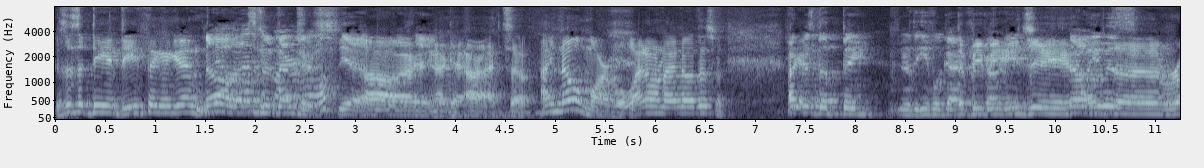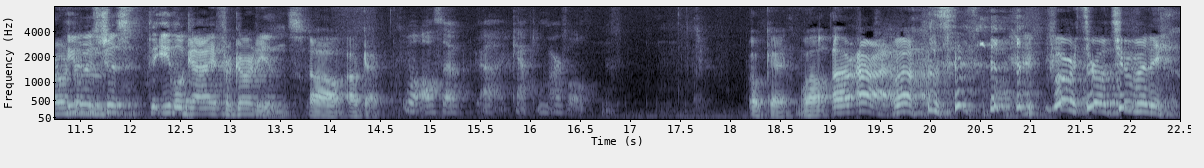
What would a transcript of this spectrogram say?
is this a D and D thing again? No, No, that's, that's an a Marvel. Avengers. Yeah. Oh, all right. okay, all right. So I know Marvel. Why don't I know this one? He was the big, or the evil guy. The for Guardians. BBEG. No, he was. the Ronan. He was just the evil guy for Guardians. Oh, okay. Well, also uh, Captain Marvel. Okay. Well, uh, all right. Well, before we throw too many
